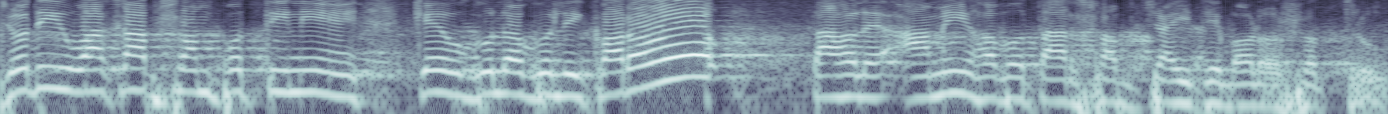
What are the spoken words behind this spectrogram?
যদি ওয়াকাব সম্পত্তি নিয়ে কেউ গুলোগুলি করো, তাহলে আমি হব তার সবচাইতে বড় শত্রু।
